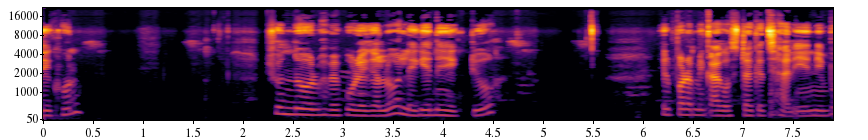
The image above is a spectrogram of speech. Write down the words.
দেখুন, সুন্দরভাবে পড়ে গেল, লেগে নেই একটুও। এরপর আমি কাগজটাকে ছাড়িয়ে নিব।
